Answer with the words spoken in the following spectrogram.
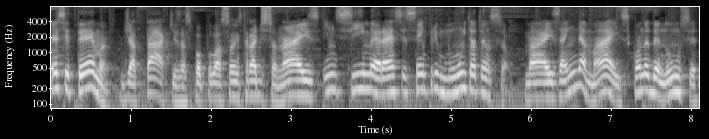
Esse tema de ataques às populações tradicionais em si merece sempre muita atenção, mas ainda mais quando a denúncia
